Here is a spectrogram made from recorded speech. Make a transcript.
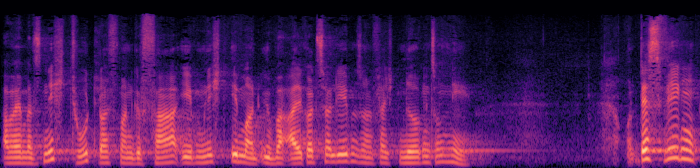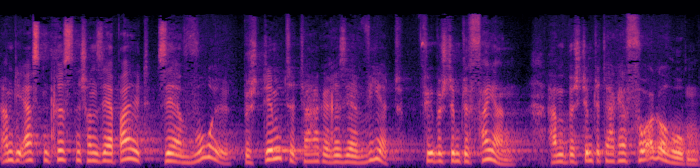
Aber wenn man es nicht tut, läuft man Gefahr, eben nicht immer und überall Gott zu erleben, sondern vielleicht nirgends und nie. Und deswegen haben die ersten Christen schon sehr bald, sehr wohl bestimmte Tage reserviert für bestimmte Feiern, haben bestimmte Tage hervorgehoben,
